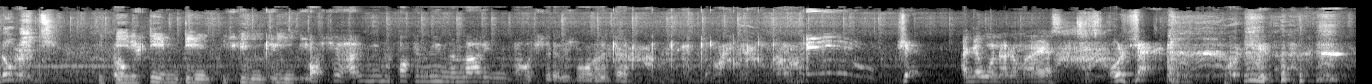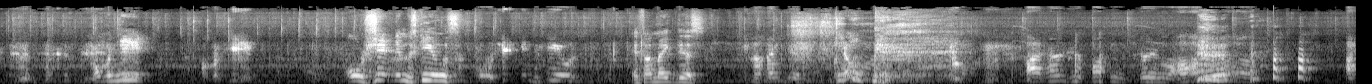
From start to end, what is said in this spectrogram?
No bitch! Oh shit, I didn't even fucking mean to not even. Oh shit, there's one right there. Shit! I got one out of my ass! Oh shit! oh my god! Oh shit, them skills! Oh shit, in the field. If I make this. I just- Nope! I heard your fucking scream. Oh, I,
